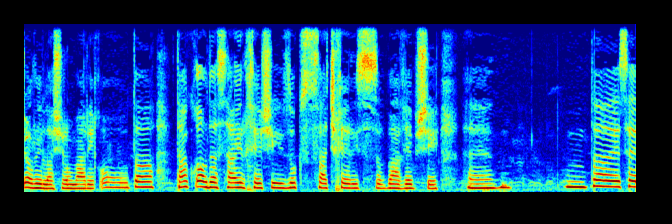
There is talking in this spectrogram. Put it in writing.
ჭორვილაში რომ არისო და დაგვყავდა საირხეში ზოგ საჩხერის ბაღებში და ესე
